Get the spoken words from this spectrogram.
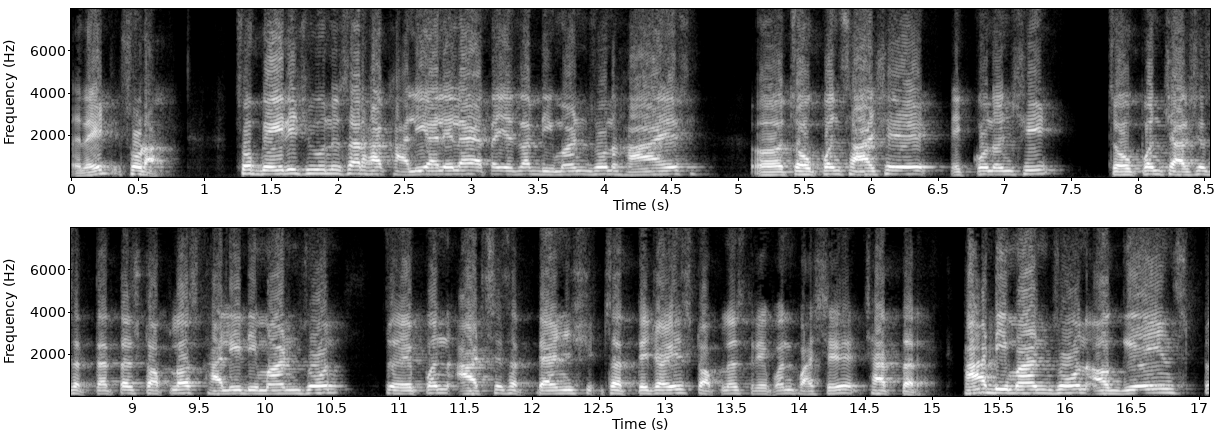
राईट सोडा. सो बेरिश व्ह्यू नुसार हा खाली आलेला आहे. आता याचा डिमांड झोन हा आहे चौपन्न सहाशे एकोणऐंशी चौपन्न चारशे सत्याहत्तर स्टॉप लॉस खाली डिमांड झोन त्रेपन्न आठशे सत्याऐंशी सत्तेचाळीस स्टॉप लॉस त्रेपन्न पाचशे शहात्तर. हा डिमांड झोन अगेन्स्ट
